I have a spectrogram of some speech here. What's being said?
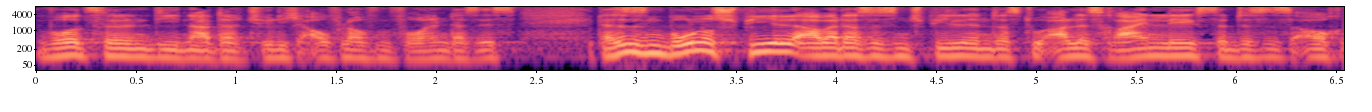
Wurzeln, die na, natürlich auflaufen wollen. Das ist, das ist ein Bonusspiel, aber das ist ein Spiel, in das du alles reinlegst. Das ist auch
